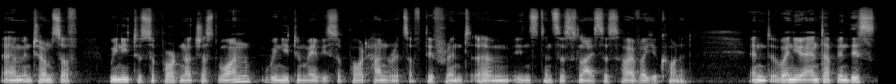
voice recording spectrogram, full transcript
um, in terms of we need to support not just one, we need to maybe support hundreds of different um, instances, slices, however you call it. And when you end up in this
